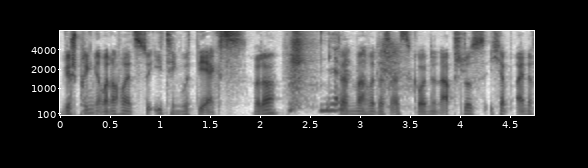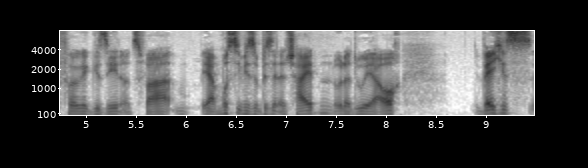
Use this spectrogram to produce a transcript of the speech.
wir springen aber nochmal jetzt zu Eating with the Ex, oder? Ja. Dann machen wir das als goldenen Abschluss. Ich habe eine Folge gesehen und zwar, ja, musste ich mich so ein bisschen entscheiden, oder du ja auch, welches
